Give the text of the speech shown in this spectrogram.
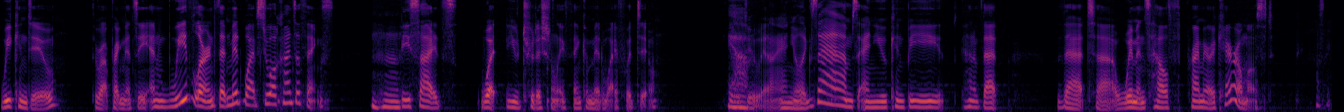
we can do throughout pregnancy, and we've learned that midwives do all kinds of things Mm-hmm. besides what you traditionally think a midwife would do. Yeah. You do uh, annual exams, and you can be kind of that that uh, women's health primary care almost. I was like,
